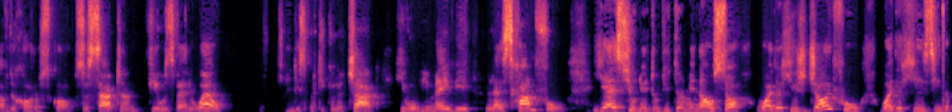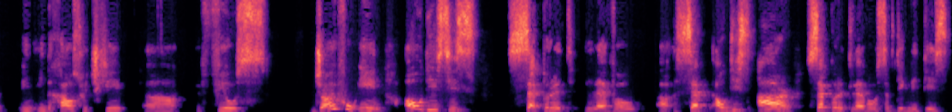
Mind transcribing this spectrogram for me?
of the horoscope so saturn feels very well in this particular chart. He will be maybe less harmful. Yes, you need to determine also whether he's joyful, whether he's in, a, in, in the house which he uh, feels joyful in. All this is separate level. Uh, sep- all these are separate levels of dignities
